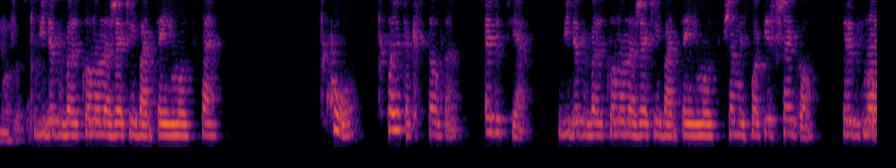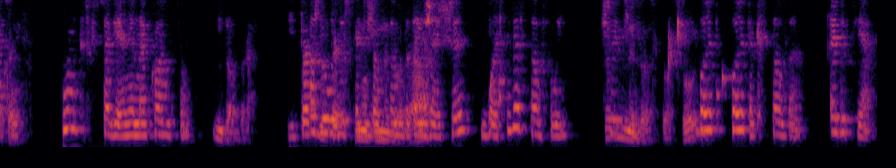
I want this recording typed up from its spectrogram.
Może tak. Widok z balkonu na rzeki Wartej i Most P. Q. Pole tekstowe. Edycja. Widok z balkonu na rzeki Wartej i Most Przemysła pierwszego. Tryb znaków. Punkt wstawiania na końcu. Dobra. I taki Aby uzyskać dostęp do tej dodać. rzeczy, błąd zastosuj. Przycisk. zastosuj. Pole, pole tekstowe. Edycja.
